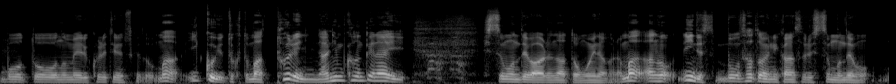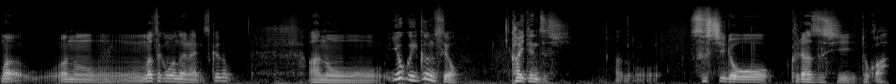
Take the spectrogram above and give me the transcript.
冒頭のメールくれてるんですけどまあ一個言っとくとまあトイレに何も関係ない質問ではあるなと思いながらまああのいいんです。僕佐藤に関する質問でもまああのー全く問題ないんですけどあのーよく行くんですよ。回転寿司。あのースシローくら寿司とか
